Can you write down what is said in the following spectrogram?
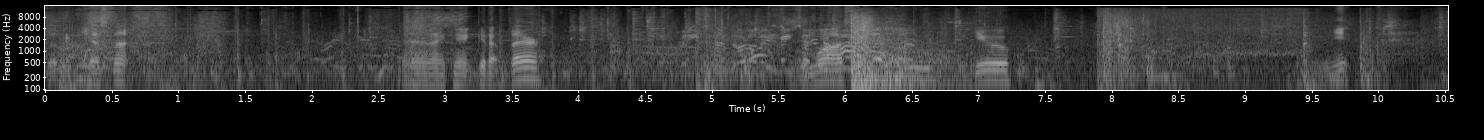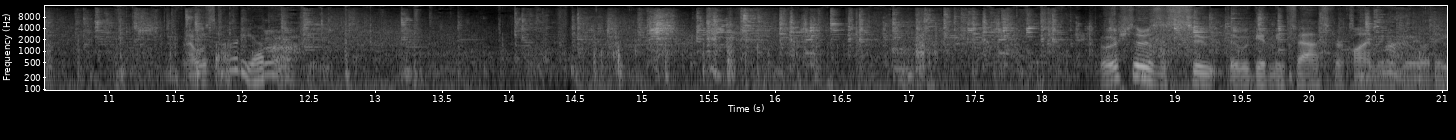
Little chestnut. And I can't get up there. Some lost. Thank you. Yep. I was already up there. I wish there was a suit that would give me faster climbing ability.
